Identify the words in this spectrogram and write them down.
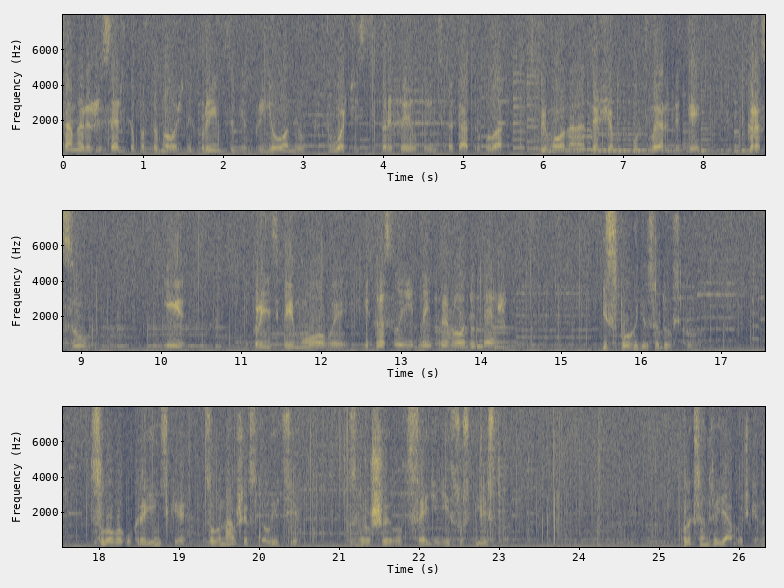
саме режисерсько-постановочних принципів, прийомів, творчість корифеїв українського театру була спрямована на те, щоб утвердити красу і української мови, і красу рідної природи теж. Із спогадів Садовського. Слово українське, залунавши в столиці, зворушило все її суспільство. Александра Яблочкина.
